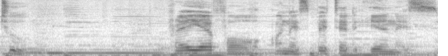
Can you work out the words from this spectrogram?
Two, prayer for unexpected illness.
